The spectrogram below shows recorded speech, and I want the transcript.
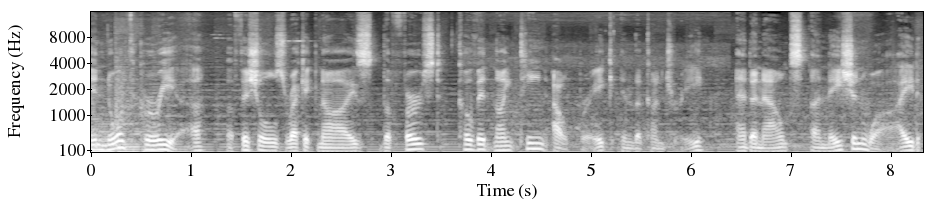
In North Korea, officials recognize the first COVID 19 outbreak in the country and announce a nationwide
